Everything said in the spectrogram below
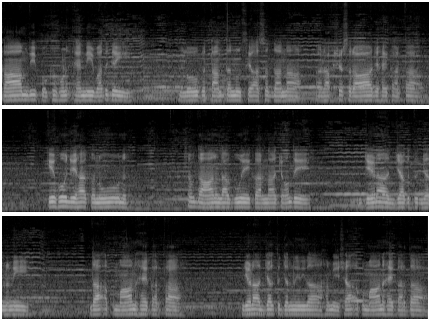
ਕਾਮ ਦੀ ਭੁੱਖ ਹੁਣ ਐਨੀ ਵੱਧ ਗਈ। ਲੋਕਤੰਤਰ ਨੂੰ ਸਿਆਸਤਦਾਨਾ ਰਾਖਸ਼ ਰਾਜ ਹੈ ਕਰਤਾ। ਕਿਹੋ ਜਿਹਾ ਕਾਨੂੰਨ ਸੰਵਿਧਾਨ ਲਾਗੂ ਇਹ ਕਰਨਾ ਚਾਹੁੰਦੇ? ਜਿਹੜਾ ਜਗਤ ਜਨਨੀ ਦਾ ਅਪਮਾਨ ਹੈ ਕਰਤਾ, ਜਿਹੜਾ ਜਗਤ ਜਨਨੀ ਦਾ ਹਮੇਸ਼ਾ ਅਪਮਾਨ ਹੈ ਕਰਦਾ।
